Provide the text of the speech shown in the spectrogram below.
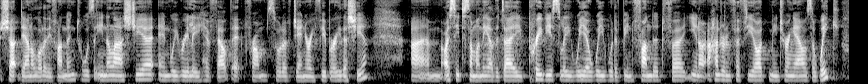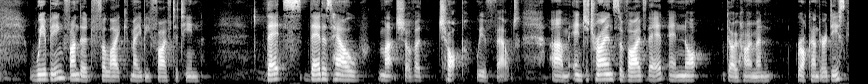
shut down a lot of their funding towards the end of last year, and we really have felt that from sort of January, February this year. Um, I said to someone the other day, previously, where we would have been funded for you know 150 odd mentoring hours a week, we're being funded for like maybe five to ten. That's that is how much of a chop we've felt, um, and to try and survive that and not go home and rock under a desk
